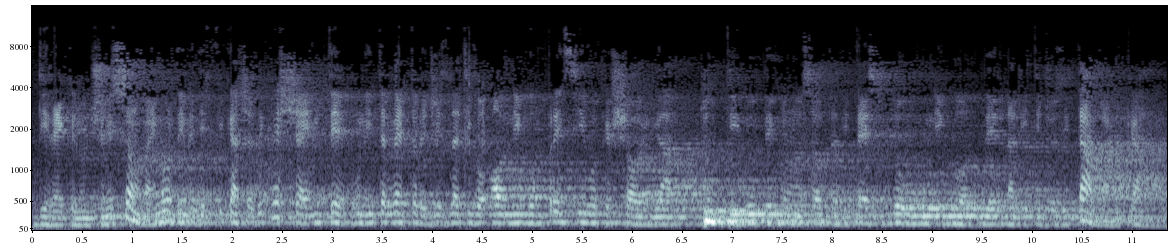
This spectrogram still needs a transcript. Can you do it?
direi che non ce ne sono, ma in ordine di efficacia decrescente un intervento legislativo onnicomprensivo che sciolga tutti i dubbi con una sorta di testo unico della litigiosità bancaria.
